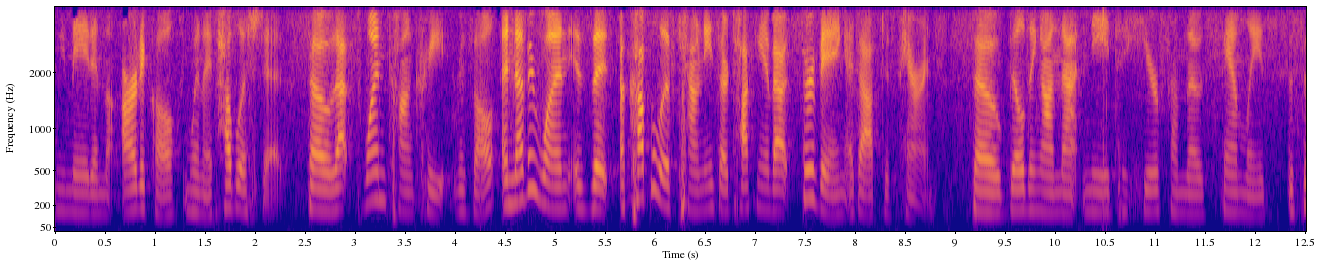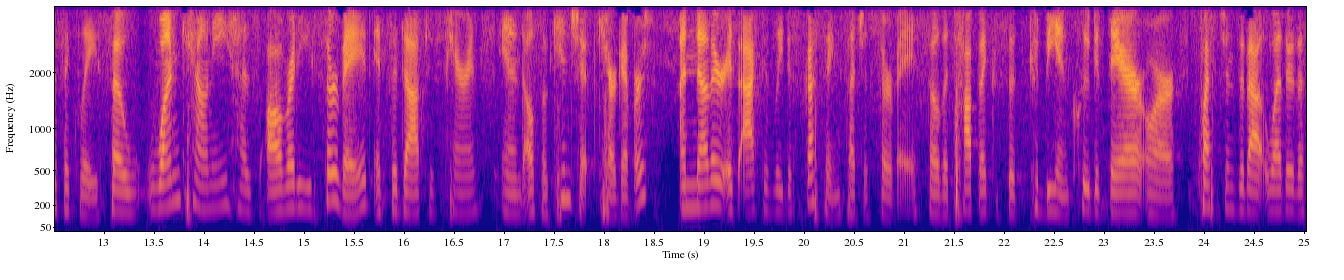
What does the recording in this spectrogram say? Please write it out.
we made in the article when I published it. So that's one concrete result. Another one is that a couple of counties are talking about surveying adoptive parents. So building on that need to hear from those families specifically. So one county has already surveyed its adoptive parents and also kinship caregivers. Another is actively discussing such a survey. So the topics that could be included there are questions about whether the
